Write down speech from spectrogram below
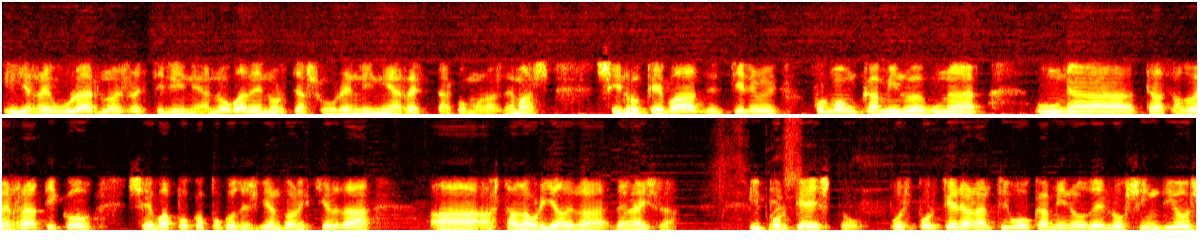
irregular, no es rectilínea, no va de norte a sur en línea recta como las demás, sino que va, tiene, forma un camino, una, trazado errático, se va poco a poco desviando a la izquierda hasta la orilla de la, de la isla. ¿Y por pues qué esto? Pues porque era el antiguo camino de los indios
